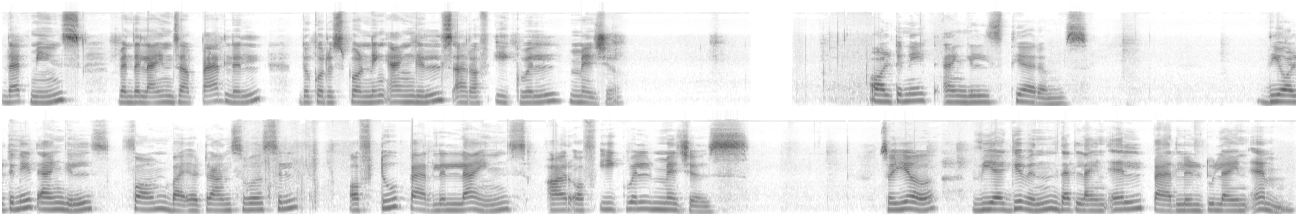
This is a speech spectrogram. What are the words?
That means when the lines are parallel, the corresponding angles are of equal measure. Alternate angles theorems. The alternate angles formed by a transversal of two parallel lines are of equal measures. So here we are given that line L parallel to line M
